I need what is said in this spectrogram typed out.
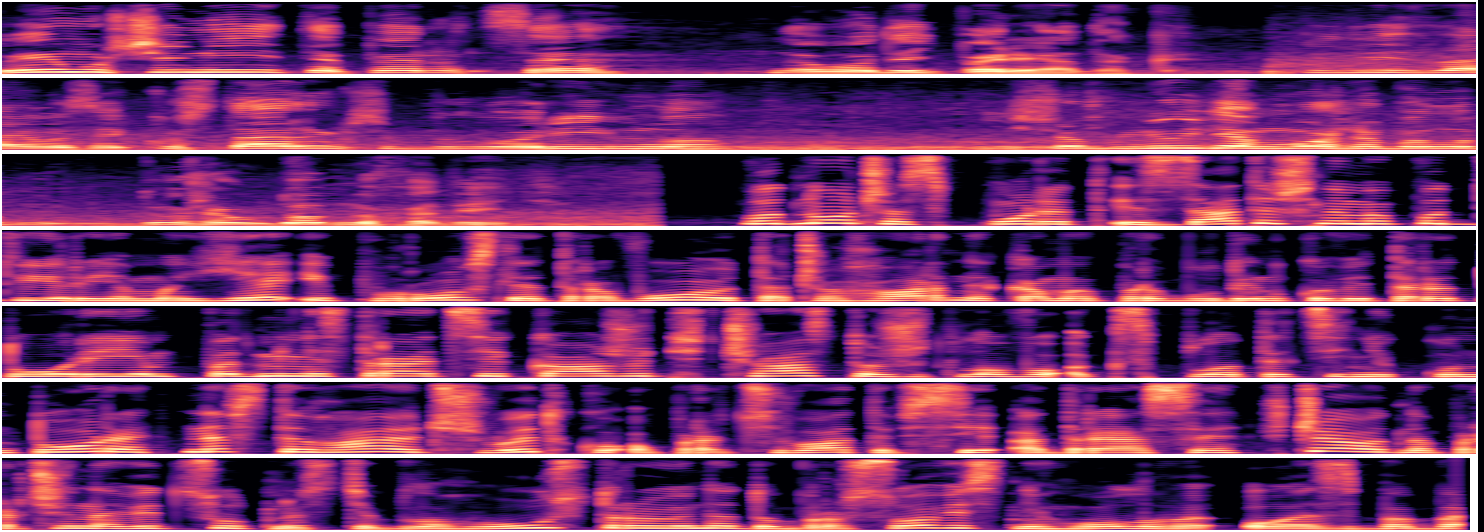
Вимушені тепер це наводить порядок. Підрізаємо цей кустарник, щоб було рівно, і щоб людям можна було дуже удобно ходити. Водночас поряд із затишними подвір'ями є і порослі травою та чагарниками прибудинкові території. В адміністрації кажуть, часто житлово-експлуатаційні контори не встигають швидко опрацювати всі адреси. Ще одна причина відсутності благоустрою недобросовісні голови ОСББ,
